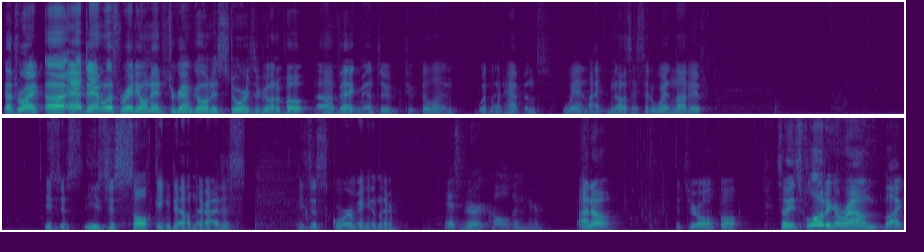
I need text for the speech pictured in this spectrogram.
That's right. Uh, at Dan West Radio on Instagram. Go in his stories if you want to vote uh, Bagman to to fill in when that happens. When I notice I said when, not if. He's just he's just sulking down there. I just he's just squirming in there. It's very cold in here. I know. It's your own fault. So he's floating around like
